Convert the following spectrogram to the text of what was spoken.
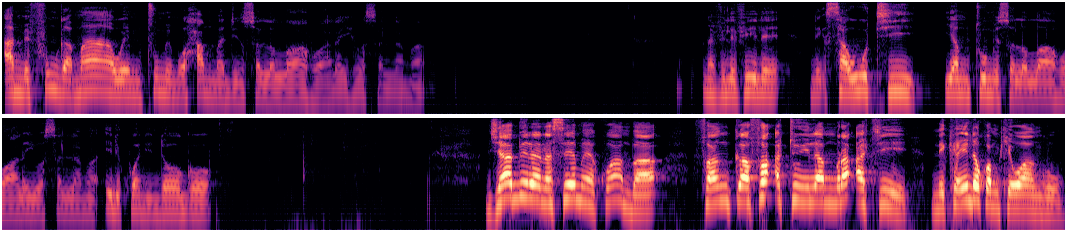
amefunga mawe mtume muhammadin salllahu alaihi wasalama na vile vile ni sauti ya mtume salllahu alaihi wasalama ilikuwa ni ndogo. Jabir anasema ya kwamba fankafatu ila mraati nikaenda kwa mke wangu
